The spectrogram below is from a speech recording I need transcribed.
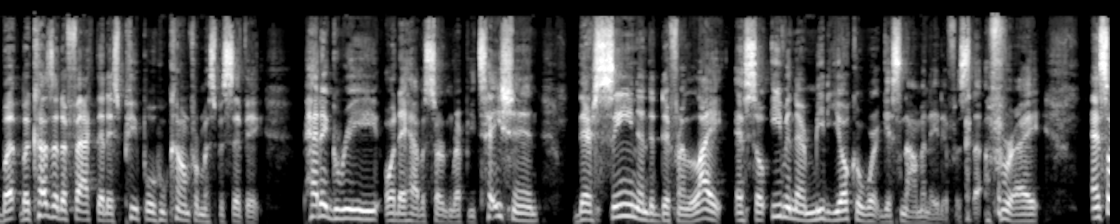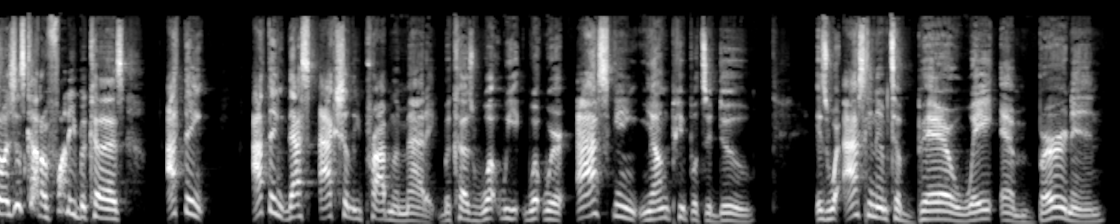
But because of the fact that it's people who come from a specific pedigree or they have a certain reputation, they're seen in a different light. And so even their mediocre work gets nominated for stuff, right? And so it's just kind of funny because I think I think that's actually problematic because what we what we're asking young people to do is we're asking them to bear weight and burden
